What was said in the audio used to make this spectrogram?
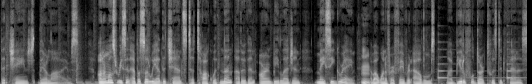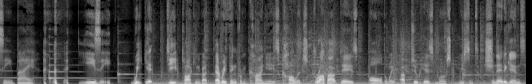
that changed their lives. On our most recent episode, we had the chance to talk with none other than R&B legend Macy Gray Mm. about one of her favorite albums, My Beautiful Dark Twisted Fantasy by Yeezy. We get deep talking about everything from Kanye's college dropout days all the way up to his most recent shenanigans.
